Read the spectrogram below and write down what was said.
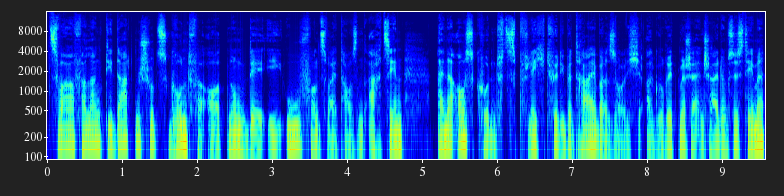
Zwar verlangt die Datenschutzgrundverordnung der EU von 2018 eine Auskunftspflicht für die Betreiber solch algorithmischer Entscheidungssysteme,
